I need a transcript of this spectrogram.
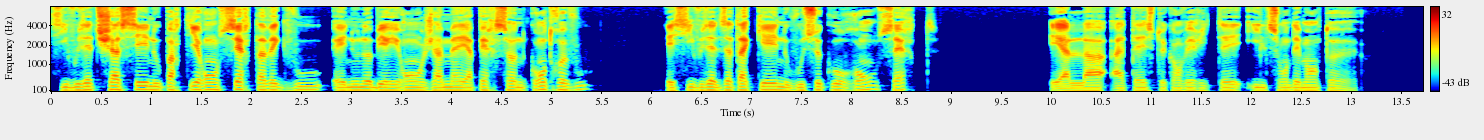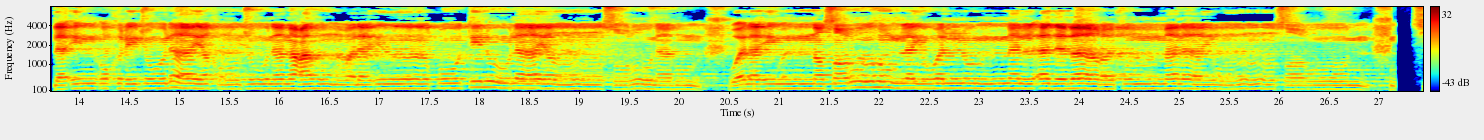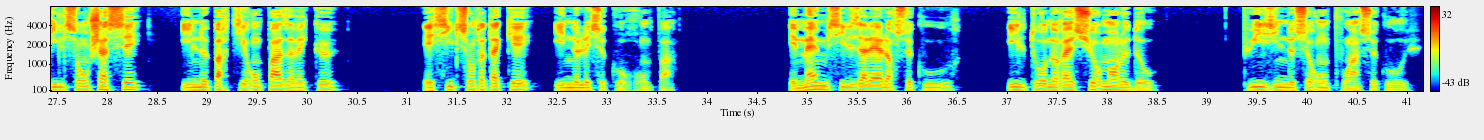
Si vous êtes chassés, nous partirons certes avec vous, et nous n'obéirons jamais à personne contre vous. Et si vous êtes attaqués, nous vous secourrons, certes. Et Allah atteste qu'en vérité, ils sont des menteurs. S'ils sont chassés, ils ne partiront pas avec eux, et s'ils sont attaqués, ils ne les secourront pas. Et même s'ils allaient à leur secours, ils tourneraient sûrement le dos, puis ils ne seront point secourus.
